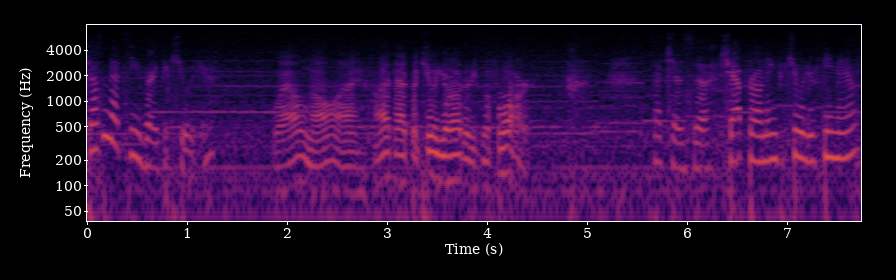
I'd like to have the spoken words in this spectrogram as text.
doesn't that seem very peculiar? Well, no, I, I've had peculiar orders before. Such as uh, chaperoning peculiar females?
